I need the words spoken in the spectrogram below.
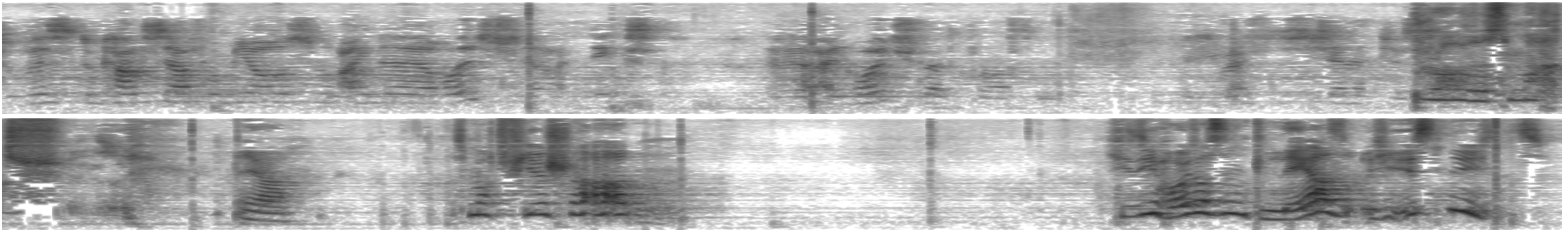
du willst, du kannst ja von mir aus noch eine Holz, äh, Dings, äh, ein Holzschwert craften. Ich weiß, das Challenges. Bro, das macht. sch- Ja. Das macht vier Schaden. Hier, die Häuser sind leer. Hier ist nichts.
